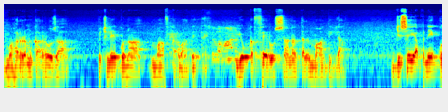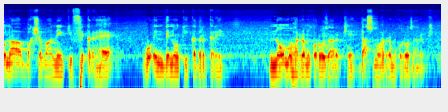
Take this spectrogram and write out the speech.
محرم کا روزہ پچھلے گناہ معاف کروا دیتے ہیں یو کف روسانہ تل ماں دیا جسے اپنے گناہ بخشوانے کی فکر ہے وہ ان دنوں کی قدر کرے۔ نو محرم کو روزہ رکھے، دس محرم کو روزہ رکھے۔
